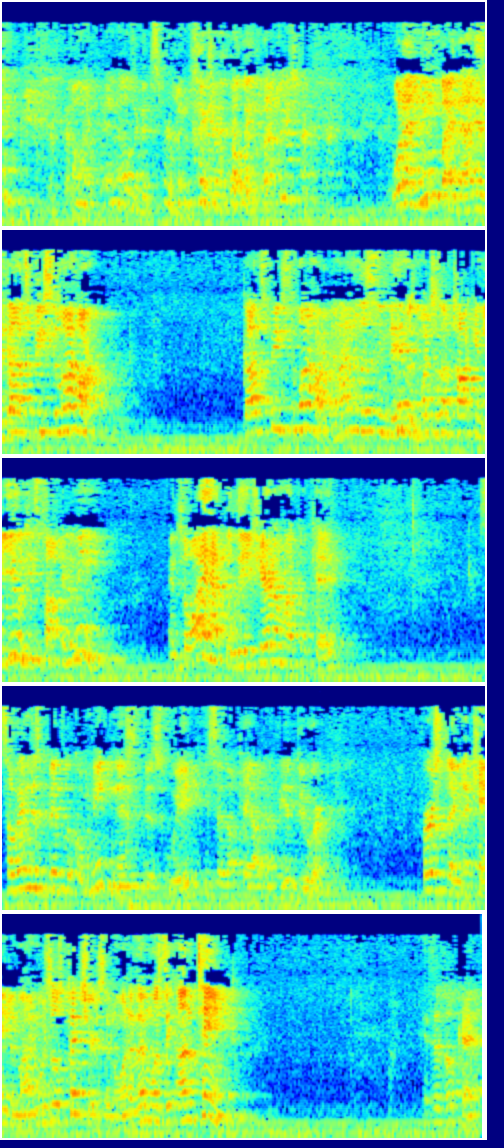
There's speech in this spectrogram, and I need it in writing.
I'm like, man, that was a good sermon. what I mean by that is God speaks to my heart. God speaks to my heart, and I'm listening to Him as much as I'm talking to you. He's talking to me. And so I have to leave here, and I'm like, okay. So in this biblical meekness this week, he said, okay, I'm going to be a doer. First thing that came to mind was those pictures, and one of them was the untamed. He says, okay,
